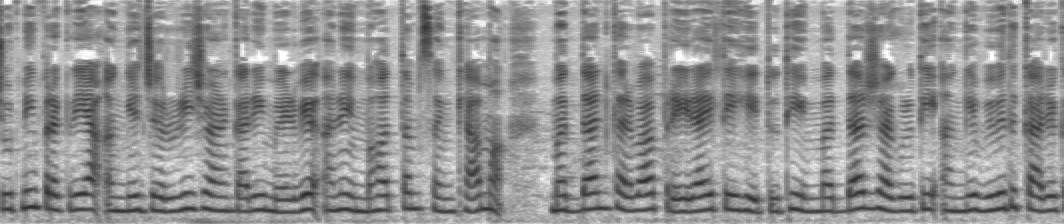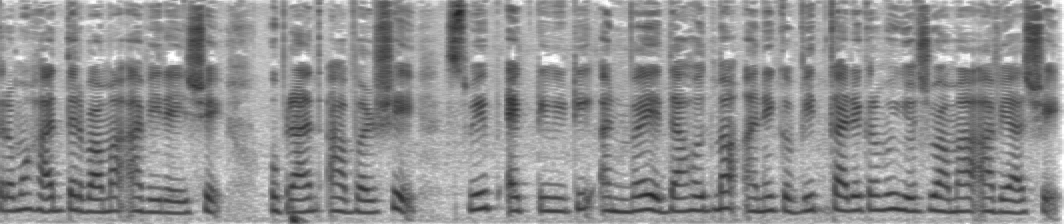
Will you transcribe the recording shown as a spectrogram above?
ચૂંટણી પ્રક્રિયા અંગે જરૂરી જાણકારી મેળવે અને મહત્તમ સંખ્યામાં મતદાન કરવા પ્રેરાય તે હેતુથી મતદાર જાગૃતિ અંગે વિવિધ કાર્યક્રમો હાથ ધરવામાં આવી રહી છે. ઉપરાંત આ વર્ષે સ્વીપ એક્ટિવિટી અન્વયે દાહોદમાં અનેકવિધ કાર્યક્રમો યોજવામાં આવ્યા છે.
